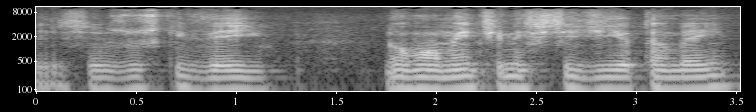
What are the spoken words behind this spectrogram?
Jesus que veio. Normalmente neste dia também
